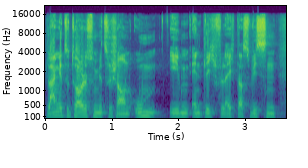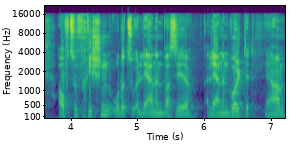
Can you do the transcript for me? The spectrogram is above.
lange Tutorials von mir zu schauen, um eben endlich vielleicht das Wissen aufzufrischen oder zu erlernen, was ihr erlernen wolltet. Ja,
